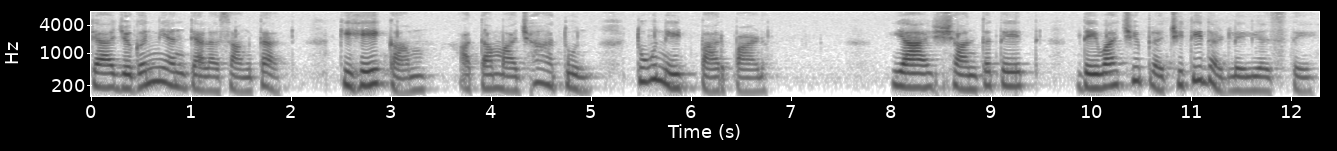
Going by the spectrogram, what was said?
त्या जगन्यान त्याला सांगतात की हे काम आता माझ्या हातून तू नीट पार पाड. या शांततेत देवाची प्रचिती दडलेली असते.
